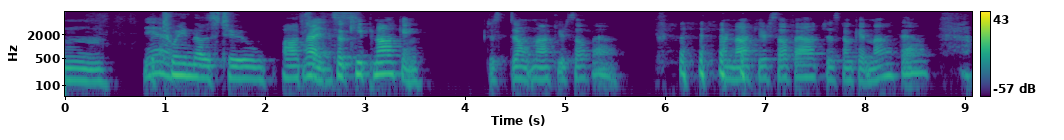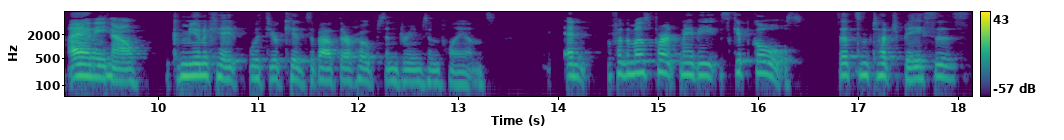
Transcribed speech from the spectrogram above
mm, yeah. between those two options. Right. So keep knocking. Just don't knock yourself out. or knock yourself out. Just don't get knocked out. Anyhow, communicate with your kids about their hopes and dreams and plans. And for the most part, maybe skip goals, set some touch bases,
